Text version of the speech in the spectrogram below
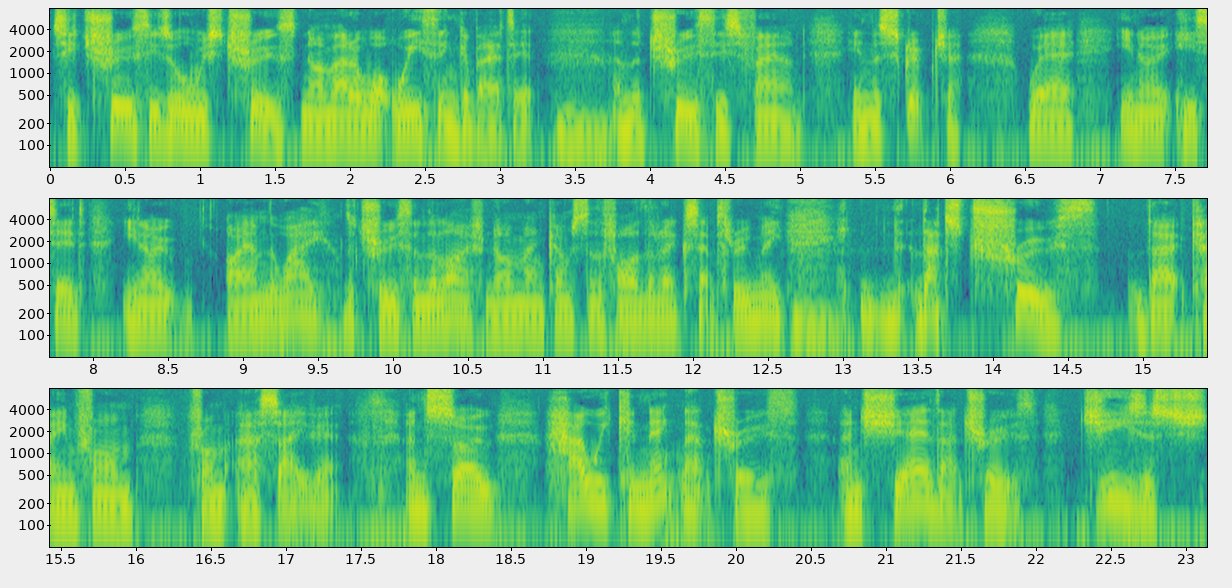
See, truth is always truth, no matter what we think about it. Hmm. And the truth is found in the scripture, where, you know, he said, you know, I am the way, the truth, and the life. No man comes to the Father except through me. Hmm. Th- That's truth that came from from our savior and so how we connect that truth and share that truth jesus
